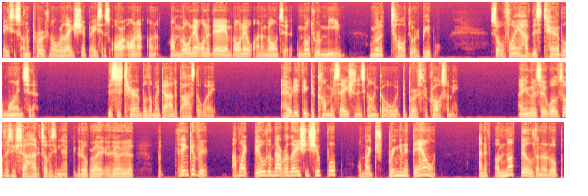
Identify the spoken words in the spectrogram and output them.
basis, on a personal relationship basis, or on a, on a, I'm going out on a day, I'm going out and I'm going to, I'm going to a meeting, I'm going to talk to other people. So if I have this terrible mindset, this is terrible that my dad passed away. How do you think the conversation is going to go with the person across from me? And you're going to say, well, it's obviously sad, it's obviously negative, right? But think of it. Am I building that relationship up or am I bringing it down? And if I'm not building it up,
